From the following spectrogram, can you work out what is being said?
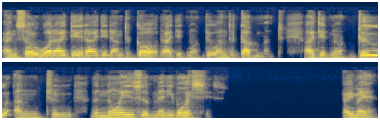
And so, what I did, I did unto God. I did not do unto government. I did not do unto the noise of many voices. Amen.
